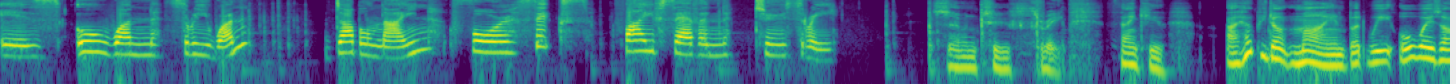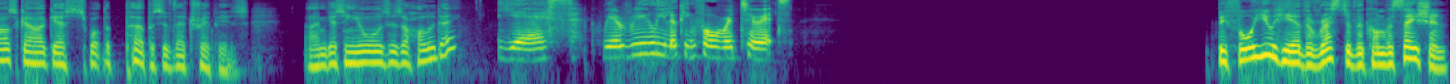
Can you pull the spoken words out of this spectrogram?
is 0131 9946 5723. 723. Thank you. I hope you don't mind, but we always ask our guests what the purpose of their trip is. I'm guessing yours is a holiday? Yes, we're really looking forward to it. Before you hear the rest of the conversation,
